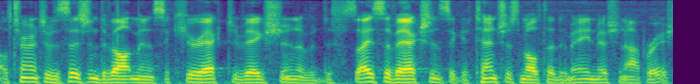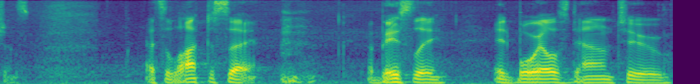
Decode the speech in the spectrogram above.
alternative decision development, and secure activation of decisive actions in contentious multi-domain mission operations. That's a lot to say. but basically, it boils down to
